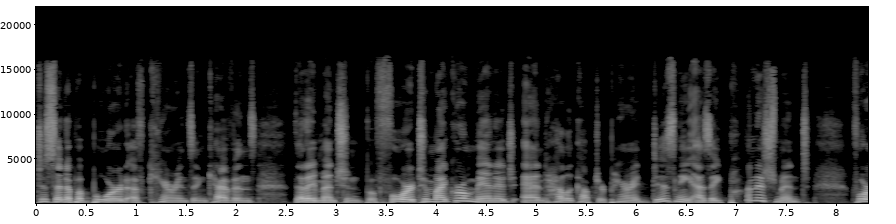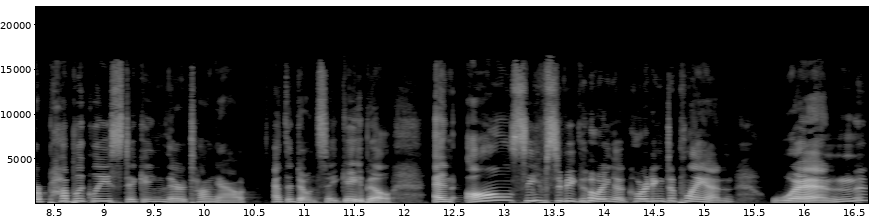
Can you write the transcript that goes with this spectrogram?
to set up a board of Karens and Kevins that I mentioned before to micromanage and helicopter parent Disney as a punishment for publicly sticking their tongue out at the Don't Say Gay bill. And all seems to be going according to plan when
